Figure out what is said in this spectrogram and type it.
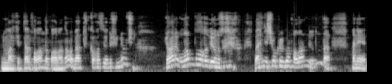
Hani marketler falan da pahalandı ama ben Türk kafasıyla düşündüğüm için yani buna mı pahalı diyorsunuz? Bence çok uygun falan diyordum da hani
